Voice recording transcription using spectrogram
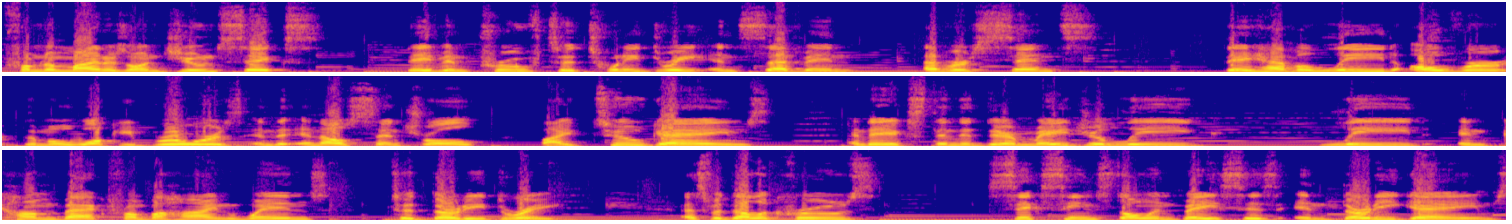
from the minors on June 6. They've improved to 23 and 7 ever since. They have a lead over the Milwaukee Brewers in the NL Central by two games, and they extended their major league lead in comeback from behind wins to 33. As for De La Cruz, 16 stolen bases in 30 games.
